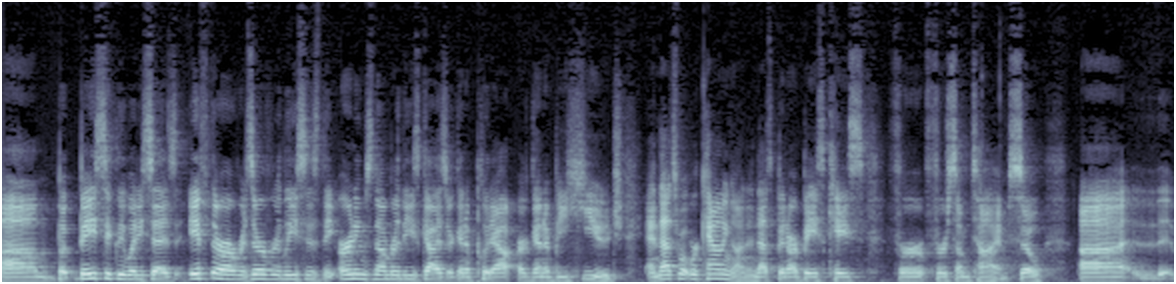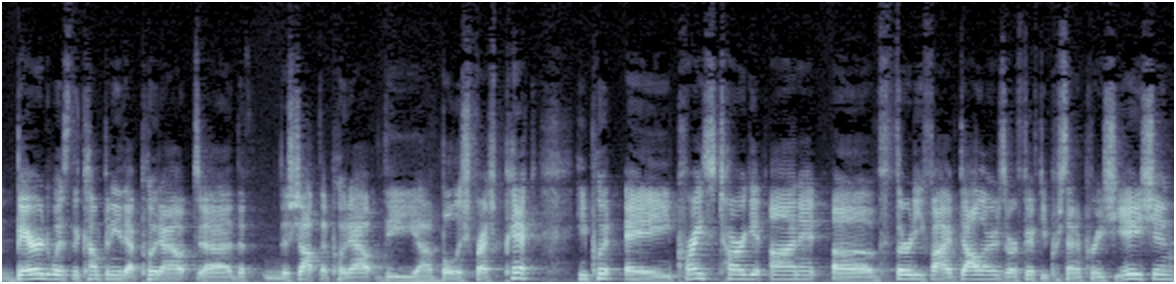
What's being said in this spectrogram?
Um, but basically, what he says if there are reserve releases, the earnings number these guys are going to put out are going to be huge. And that's what we're counting on. And that's been our base case for, for some time. So, uh, Baird was the company that put out, uh, the, the shop that put out the uh, bullish fresh pick. He put a price target on it of $35 or 50% appreciation.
